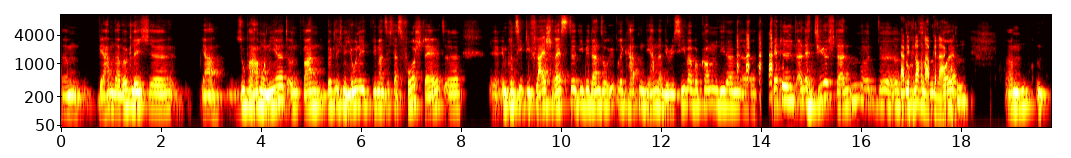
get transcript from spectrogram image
ähm, wir haben da wirklich ja, super harmoniert und waren wirklich eine Unit, wie man sich das vorstellt im Prinzip die Fleischreste, die wir dann so übrig hatten, die haben dann die Receiver bekommen, die dann äh, bettelnd an der Tür standen und äh, haben die Knochen abgenagt. Ja. Ähm, und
